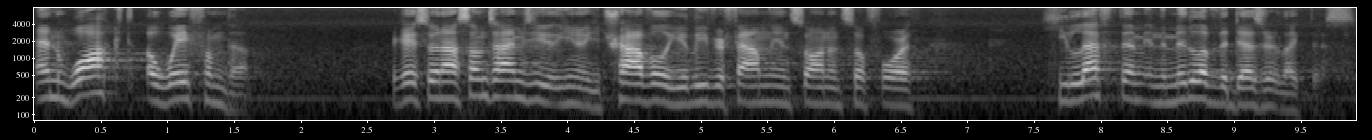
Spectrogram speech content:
and walked away from them. Okay, so now sometimes you, you know, you travel, you leave your family and so on and so forth. He left them in the middle of the desert like this.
